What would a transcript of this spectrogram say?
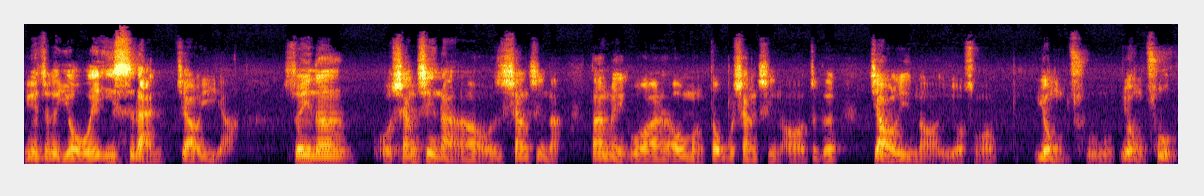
因为这个有违伊斯兰教义啊，所以呢，我相信了啊，我是相信了。当然，美国啊、欧盟都不相信哦，这个教令哦有什么用处用处？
